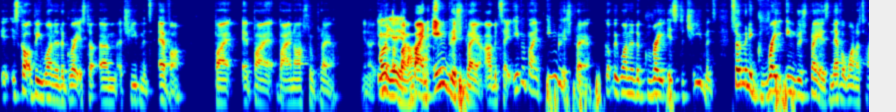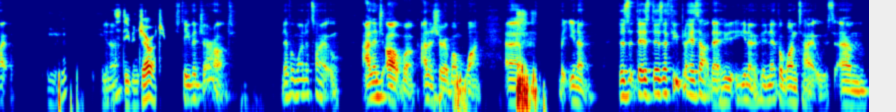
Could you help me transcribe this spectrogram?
it's got to be one of the greatest um, achievements ever by by by an Arsenal player. You know, Oh, yeah, by, yeah. by an English player, I would say, even by an English player, got to be one of the greatest achievements. So many great English players never won a title. Mhm. You know, Steven Gerrard. Steven Gerrard never won a title. Alan, oh well, Alan Shearer won one. Um, but you know, there's there's there's a few players out there who you know who never won titles. Um,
